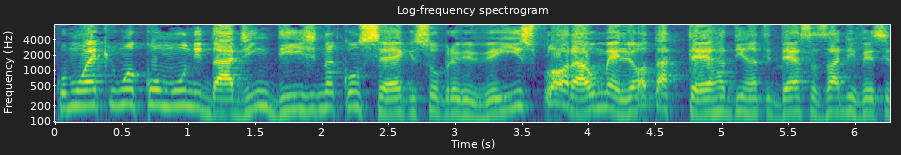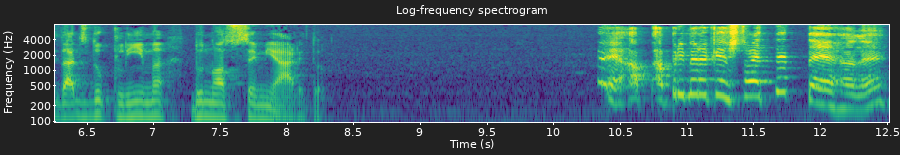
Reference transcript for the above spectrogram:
como é que uma comunidade indígena consegue sobreviver e explorar o melhor da terra diante dessas adversidades do clima do nosso semiárido? É, a, a, primeira questão é ter terra, né?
